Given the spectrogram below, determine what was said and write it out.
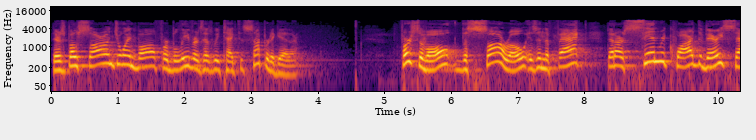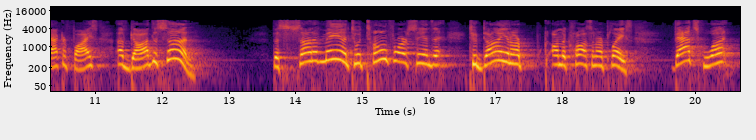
There's both sorrow and joy involved for believers as we take the supper together. First of all, the sorrow is in the fact that our sin required the very sacrifice of God the Son. The Son of Man to atone for our sins, and to die in our, on the cross in our place. That's what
